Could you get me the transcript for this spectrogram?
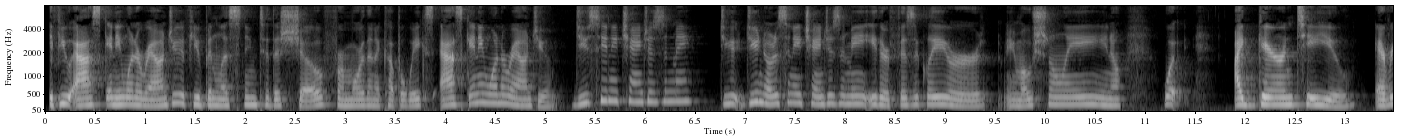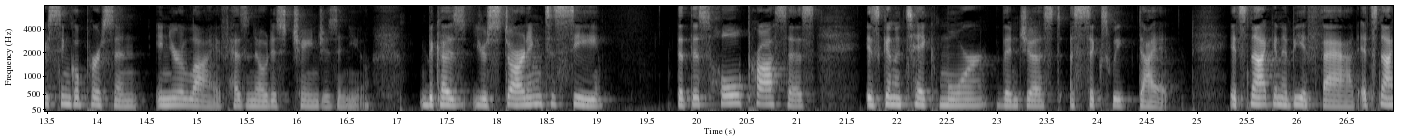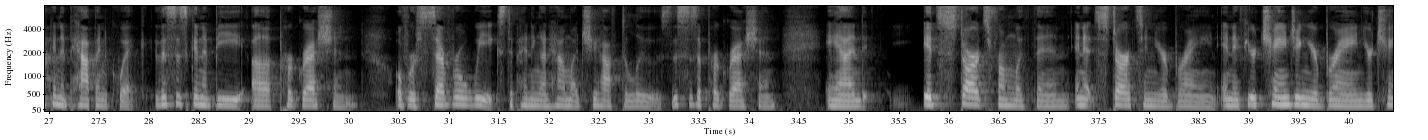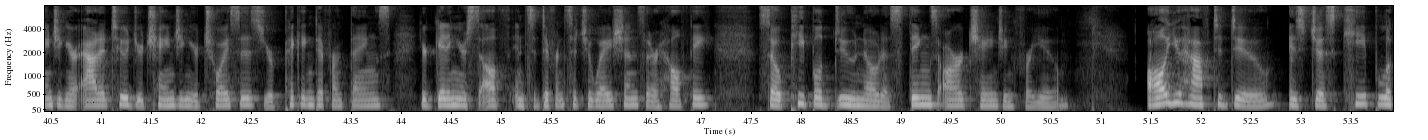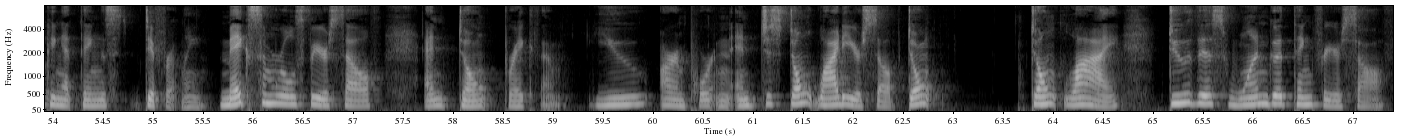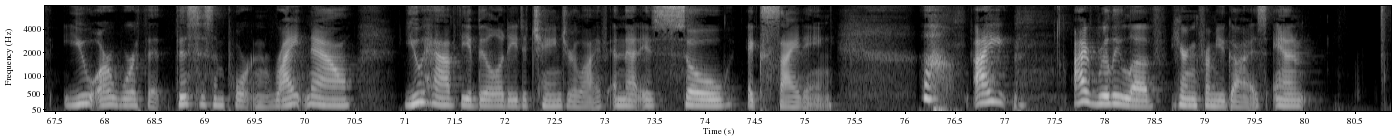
if you ask anyone around you, if you've been listening to this show for more than a couple weeks, ask anyone around you, do you see any changes in me? Do you do you notice any changes in me either physically or emotionally, you know? What I guarantee you, every single person in your life has noticed changes in you because you're starting to see that this whole process is going to take more than just a 6-week diet it's not going to be a fad. It's not going to happen quick. This is going to be a progression over several weeks, depending on how much you have to lose. This is a progression. And it starts from within and it starts in your brain. And if you're changing your brain, you're changing your attitude, you're changing your choices, you're picking different things, you're getting yourself into different situations that are healthy. So people do notice things are changing for you. All you have to do is just keep looking at things differently. Make some rules for yourself and don't break them. You are important and just don't lie to yourself. Don't don't lie. Do this one good thing for yourself. You are worth it. This is important. Right now, you have the ability to change your life and that is so exciting. I I really love hearing from you guys and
